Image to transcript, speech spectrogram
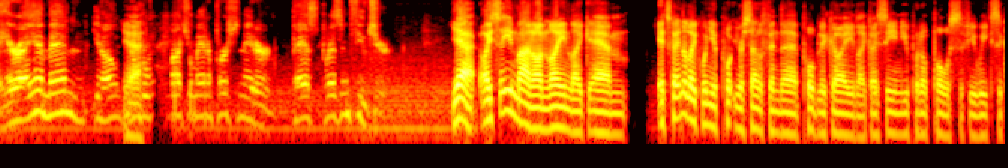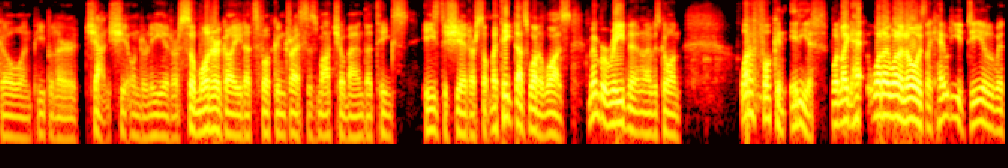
here I am, man. You know, yeah, Macho Man impersonator, past, present, future. Yeah, I seen man online like um it's kind of like when you put yourself in the public eye. Like I seen you put up posts a few weeks ago, and people are chatting shit underneath or some other guy that's fucking dressed as Macho Man that thinks he's the shit or something. I think that's what it was. I remember reading it, and I was going, "What a fucking idiot!" But like, what I want to know is like, how do you deal with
